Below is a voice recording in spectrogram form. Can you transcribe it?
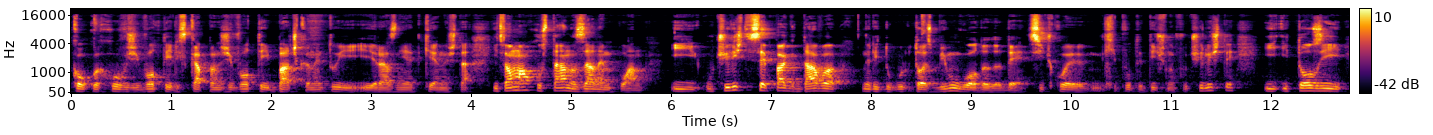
колко е хубав живота или скапан живота и бачкането и, и разни такива неща. И това малко остава на заден план. И училище все пак дава, нали, т.е. би могло да даде, всичко е хипотетично в училище, и, и този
